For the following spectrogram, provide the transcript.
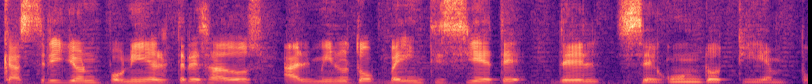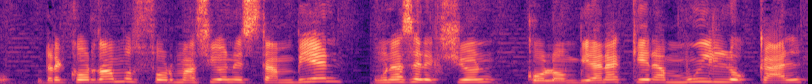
Castrillón ponía el 3 a 2 al minuto 27 del segundo tiempo. Recordamos formaciones también, una selección colombiana que era muy local,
